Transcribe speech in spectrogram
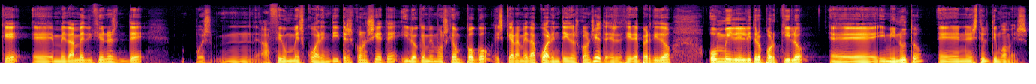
que eh, me da mediciones de pues mm, hace un mes 43,7 y lo que me mosquea un poco es que ahora me da 42,7, es decir, he perdido un mililitro por kilo eh, y minuto en este último mes.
